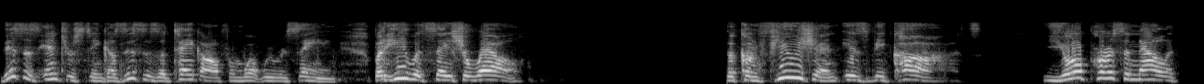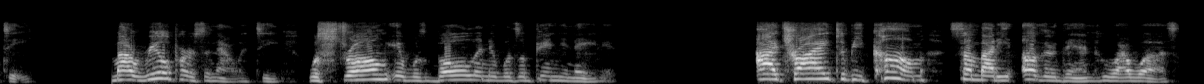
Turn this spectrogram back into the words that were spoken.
This is interesting because this is a takeoff from what we were saying. But he would say, Sherelle, the confusion is because your personality, my real personality, was strong, it was bold, and it was opinionated. I tried to become somebody other than who I was.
